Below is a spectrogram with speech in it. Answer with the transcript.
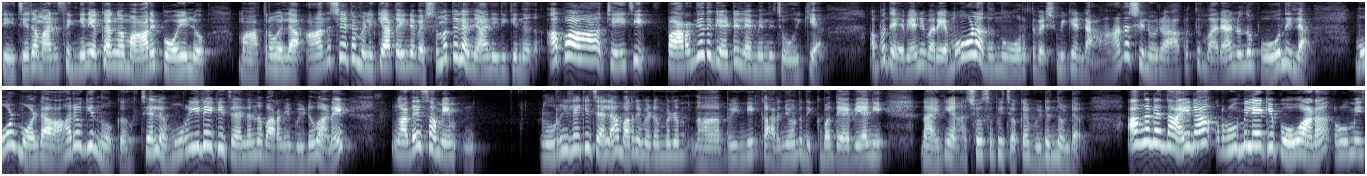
ചേച്ചിയുടെ മനസ്സ് ഇങ്ങനെയൊക്കെ അങ്ങ് മാറിപ്പോയല്ലോ. മാത്രമല്ല ആദർശേട്ടൻ വിളിക്കാത്തതിന്റെ വിഷമത്തിലാണ് ഞാനിരിക്കുന്നത്. അപ്പോൾ ആ ചേച്ചി പറഞ്ഞത് കേട്ടില്ലേ എന്ന് ചോദിക്കുക. അപ്പോൾ ദേവയാനി പറയാം മോൾ അതൊന്നും ഓർത്ത് വിഷമിക്കേണ്ട. ആദർശന് ഒരു ആപത്തും വരാനൊന്നും പോകുന്നില്ല. മോൾ മോളുടെ ആരോഗ്യം നോക്ക്. ചെല്ല് മുറിയിലേക്ക് ചെല്ലെന്ന് പറഞ്ഞ് വിടുവാണേ. അതേസമയം മുറിയിലേക്ക് ചെല്ലാൻ പറഞ്ഞ് വിടുമ്പോഴും പിന്നെയും കരഞ്ഞുകൊണ്ട് നിൽക്കുമ്പോൾ ദേവയാനി നയനെ ആശ്വസിപ്പിച്ചൊക്കെ വിടുന്നുണ്ട്. അങ്ങനെ നയന റൂമിലേക്ക് പോവാണ്. റൂമിൽ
